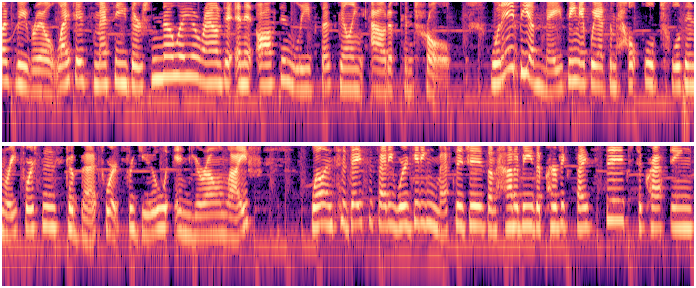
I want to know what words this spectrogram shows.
let's be real, life is messy, there's no way around it, and it often leaves us feeling out of control. Wouldn't it be amazing if we had some helpful tools and resources to best work for you in your own life? Well, in today's society, we're getting messages on how to be the perfect size six, to crafting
